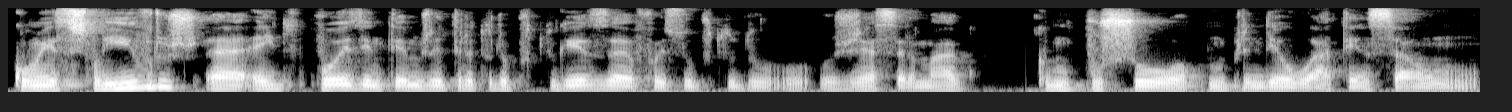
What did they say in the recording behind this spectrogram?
com esses livros, e depois, em termos de literatura portuguesa, foi sobretudo o José Saramago que me puxou ou que me prendeu a atenção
